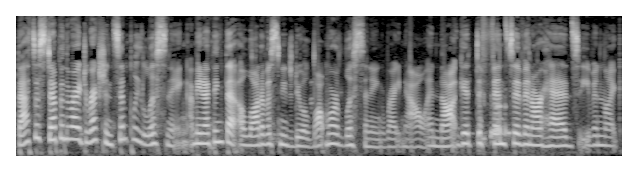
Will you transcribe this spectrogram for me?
that's a step in the right direction simply listening. I mean i think that a lot of us need to do a lot more listening right now and not get defensive in our heads even like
